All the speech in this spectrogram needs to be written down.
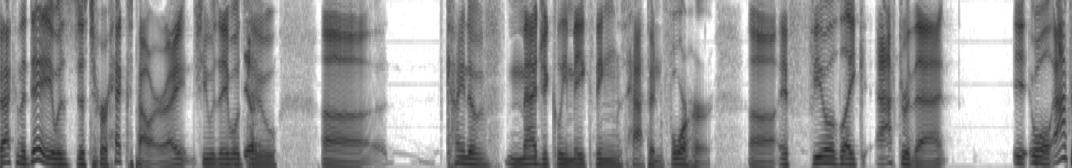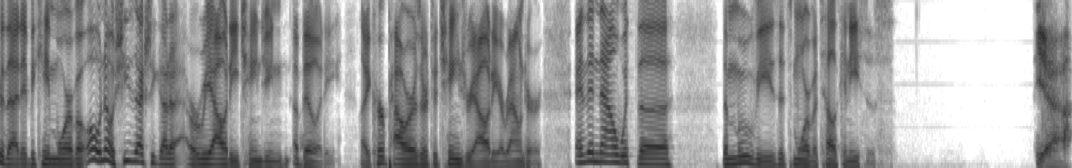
back in the day, it was just her hex power, right? She was able to uh, kind of magically make things happen for her. Uh, it feels like after that, it, well, after that, it became more of a, oh no, she's actually got a, a reality changing ability. Like her powers are to change reality around her. And then now with the the movies, it's more of a telekinesis. Yeah,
